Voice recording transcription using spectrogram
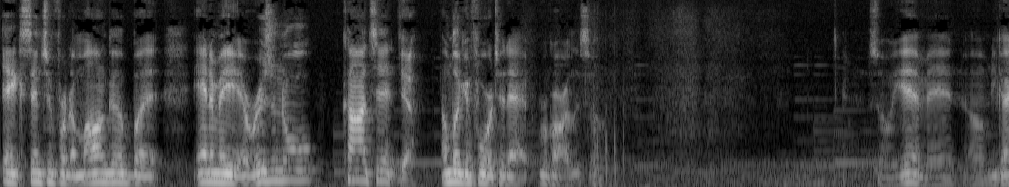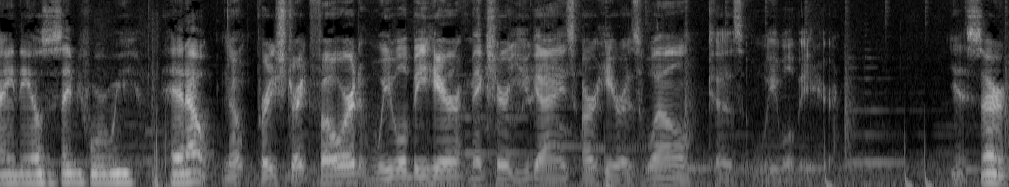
an extension for the manga, but anime original content. Yeah. I'm looking forward to that regardless. So, so yeah, man. Um, you got anything else to say before we head out? Nope, pretty straightforward. We will be here. Make sure you guys are here as well, because we will be here. Yes, sir.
